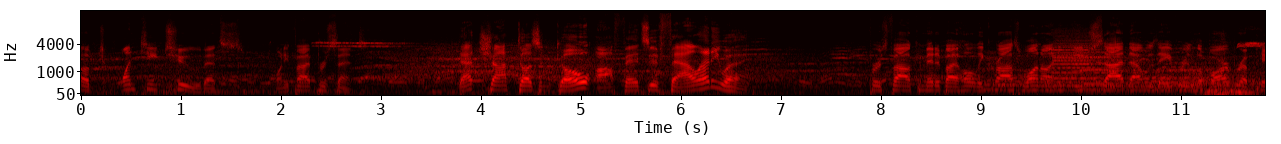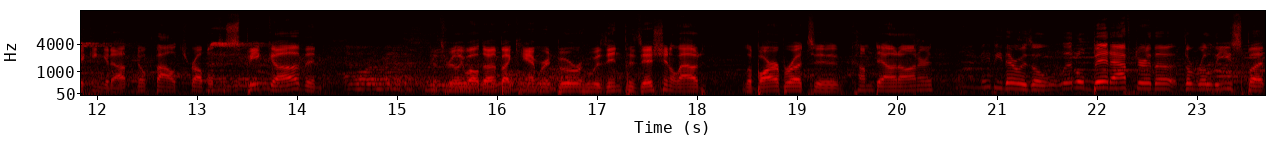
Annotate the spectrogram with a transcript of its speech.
of 22. That's 25%. That shot doesn't go. Offensive foul anyway. First foul committed by Holy Cross, one on each side. That was Avery LaBarbera picking it up. No foul trouble to speak of, and that's really well done by Cameron Boer, who was in position, allowed LaBarbera to come down on her. Maybe there was a little bit after the, the release, but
